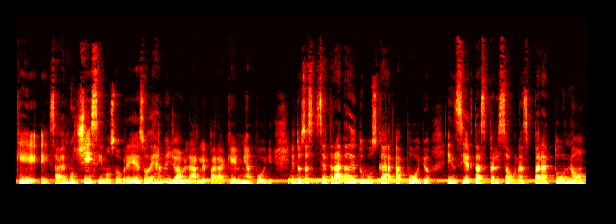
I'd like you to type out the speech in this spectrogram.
que eh, sabe muchísimo sobre eso, déjame yo hablarle para que él me apoye. Entonces se trata de tú buscar apoyo en ciertas personas para tú no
